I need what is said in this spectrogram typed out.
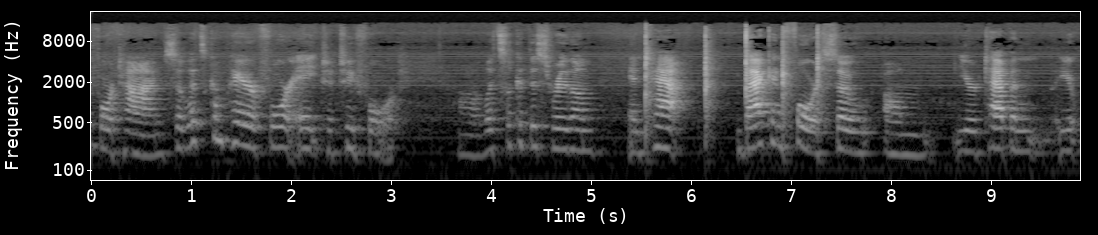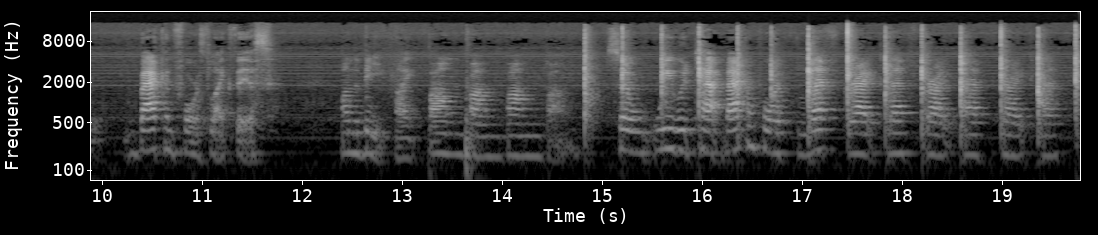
2-4 time. So let's compare 4-8 to 2-4. Uh, let's look at this rhythm and tap back and forth. So um, you're tapping you're back and forth like this on the beat, like bum, bum, bum, bum. So we would tap back and forth, left, right, left, right, left, right, left.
